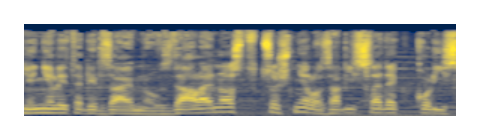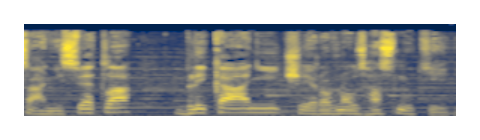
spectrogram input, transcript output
Měnili tedy vzájemnou vzdálenost, což mělo za výsledek kolísání světla, blikání či rovnou zhasnutí.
